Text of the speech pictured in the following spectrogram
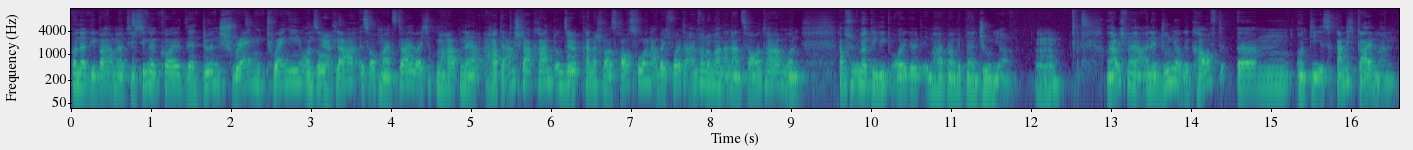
und dann, die war immer natürlich Single Coil, sehr dünn, schrank, twangy und so. Ja. Klar, ist auch mein Style, weil ich habe eine harte, eine harte Anschlaghand und so, Ja. kann da schon was rausholen, aber ich wollte einfach nochmal einen anderen Sound haben und habe schon immer geliebäugelt, eben halt mal mit einer Junior. Mhm. Und dann habe ich mir eine Junior gekauft ähm, und die ist gar nicht geil, Mann.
